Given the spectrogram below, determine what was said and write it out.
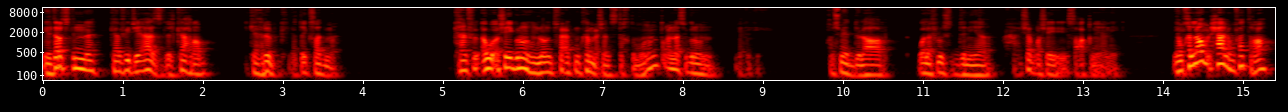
لدرجة إنه كان في جهاز للكهرب يكهربك يعطيك صدمة. كان في أول شيء يقولون لهم لو ندفع لكم كم عشان تستخدمونه. طبعا الناس يقولون يعني 500 دولار ولا فلوس الدنيا. إيش أبغى شيء يصعقني يعني. يوم خلوهم لحالهم فترة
